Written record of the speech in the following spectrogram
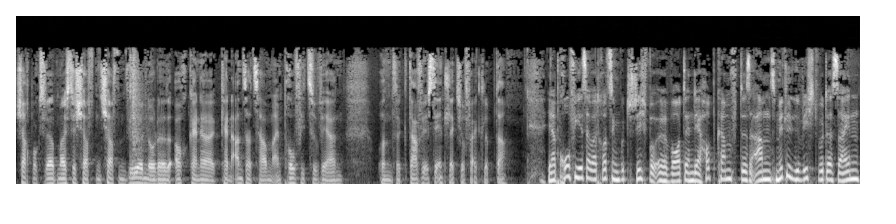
Schachbox-Weltmeisterschaften schaffen würden oder auch keine, keinen Ansatz haben, ein Profi zu werden. Und äh, dafür ist der Intellectual Fight Club da. Ja, Profi ist aber trotzdem ein gutes Stichwort, denn der Hauptkampf des Abends Mittelgewicht wird das sein.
